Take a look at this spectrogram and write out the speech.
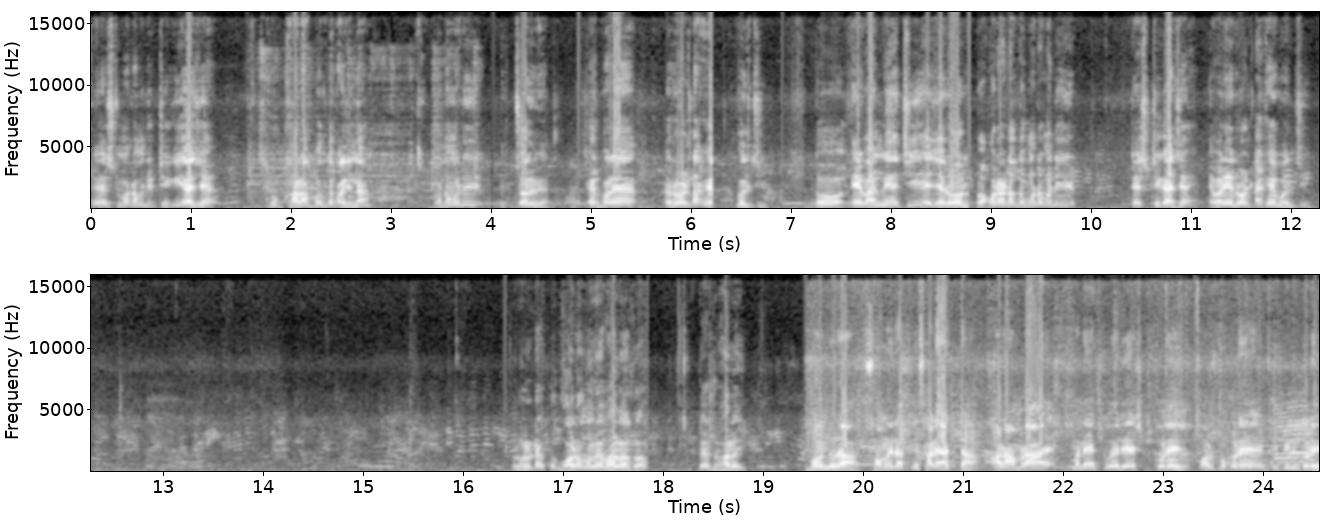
টেস্ট মোটামুটি ঠিকই আছে, খুব খারাপ বলতে পারি না, মোটামুটি চলবে। এরপরে রোলটা খেয়ে বলছি। তো এবার নিয়েছি এই যে রোল, পকোড়াটা তো মোটামুটি টেস্ট ঠিক আছে, এবার এই রোলটা খেয়ে বলছি। রোলটা একটু গরম হলে ভালো হতো টেস্ট ভালোই। বন্ধুরা, সময় রাত্রি সাড়ে আটটা, আর আমরা মানে একটু রেস্ট করে, অল্প করে টিফিন করে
